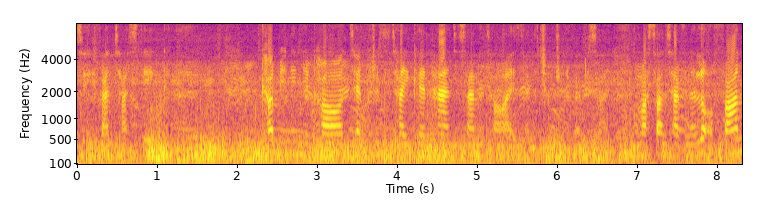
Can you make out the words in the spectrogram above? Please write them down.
absolutely fantastic. Um, come in in your car, temperatures are taken, hands are sanitised and the children are very safe. My son's having a lot of fun,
